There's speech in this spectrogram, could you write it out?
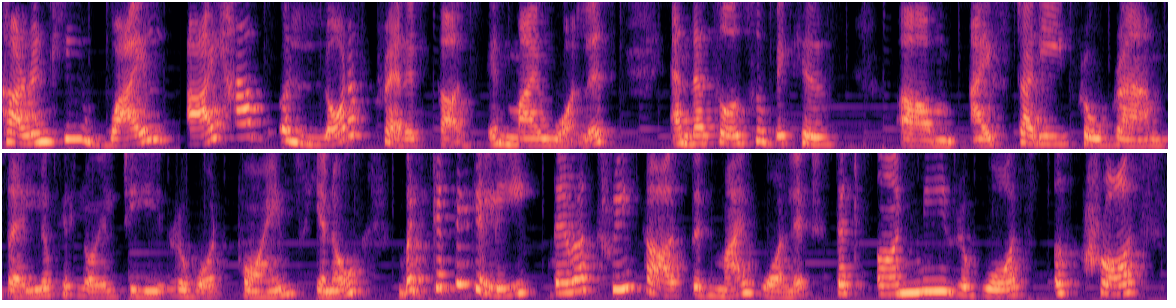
currently while i have a lot of credit cards in my wallet and that's also because um, I study programs, I look at loyalty reward points, you know. But typically, there are three cards in my wallet that earn me rewards across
